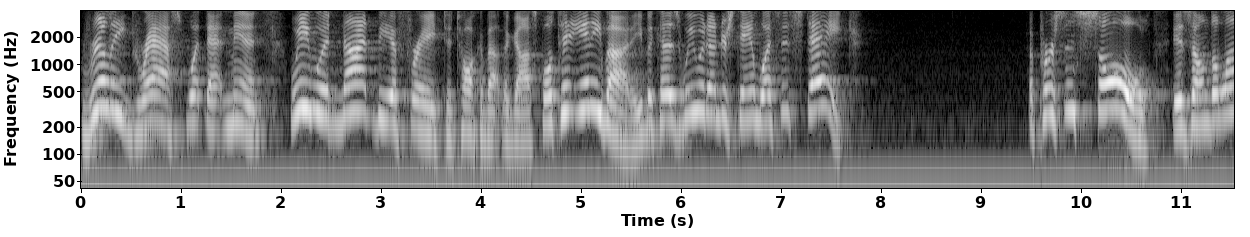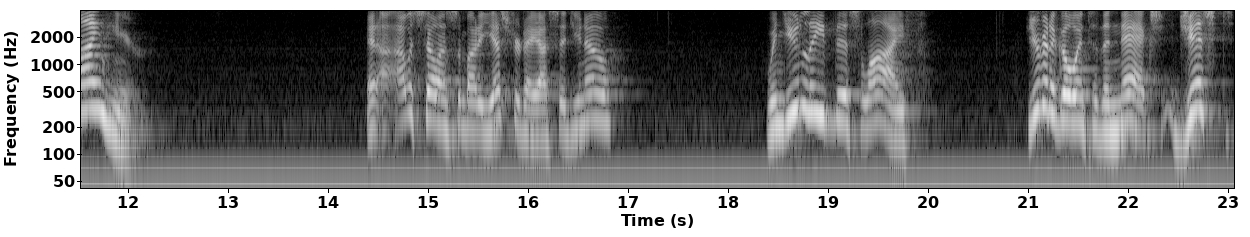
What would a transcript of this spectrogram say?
really grasp what that meant, we would not be afraid to talk about the gospel to anybody because we would understand what's at stake. A person's soul is on the line here. And I was telling somebody yesterday, I said, you know, when you leave this life, you're going to go into the next just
